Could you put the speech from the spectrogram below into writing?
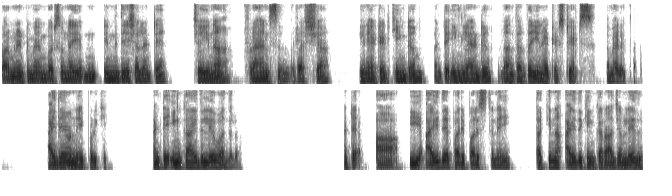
పర్మనెంట్ మెంబర్స్ ఉన్నాయి ఎన్ని దేశాలంటే China France Russia United Kingdom అంటే ఇంగ్లాండ్ దాని తర్వాత యునైటెడ్ స్టేట్స్ అమెరికా. ఐదే ఉన్నాయి ఇప్పటికి. అంటే ఇంకా ఐదు లేవు అందులో. అంటే ఆ ఈ ఐదే పరిపాలిస్తున్నాయి. తక్కిన ఐదుకి ఇంకా రాజ్యం లేదు.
